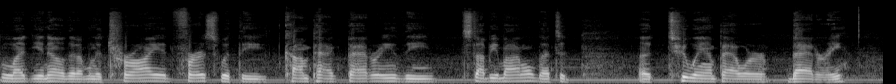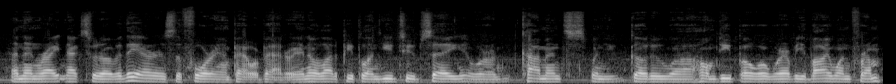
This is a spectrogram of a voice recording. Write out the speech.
let you know that I'm going to try it first with the compact battery the stubby model. That's a, a 2 amp hour battery and then right next to it over there is the 4 amp hour battery. I know a lot of people on YouTube say, or comments when you go to uh, Home Depot or wherever you buy one from,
